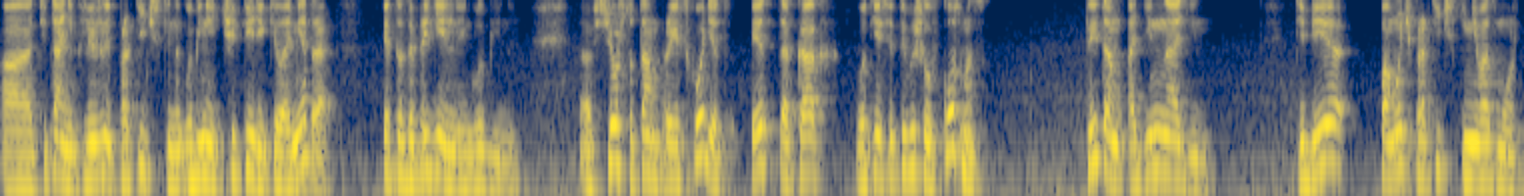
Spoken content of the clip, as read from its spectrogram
а Титаник лежит практически на глубине 4 километра, это запредельные глубины. все, что там происходит, это как вот если ты вышел в космос, ты там один на один. Тебе помочь практически невозможно.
